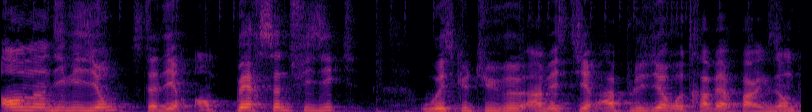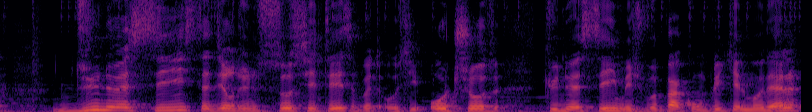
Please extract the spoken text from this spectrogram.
en indivision, c'est-à-dire en personne physique, ou est-ce que tu veux investir à plusieurs au travers par exemple d'une SCI, c'est-à-dire d'une société. Ça peut être aussi autre chose qu'une SCI, mais je ne veux pas compliquer le modèle.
